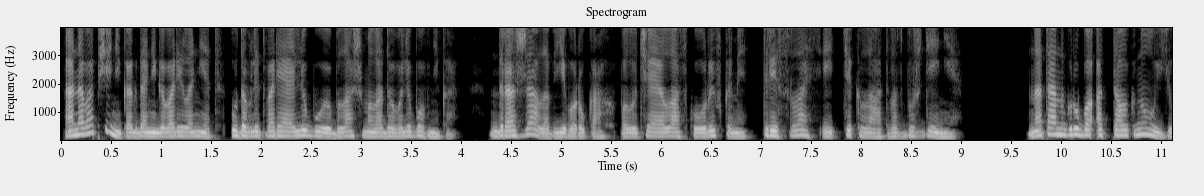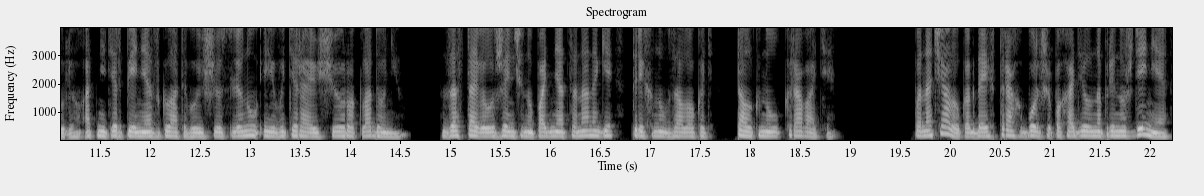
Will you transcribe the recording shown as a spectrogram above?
Она вообще никогда не говорила «нет», удовлетворяя любую блажь молодого любовника. Дрожала в его руках, получая ласку урывками, тряслась и текла от возбуждения. Натан грубо оттолкнул Юлю, от нетерпения сглатывающую слюну и вытирающую рот ладонью. Заставил женщину подняться на ноги, тряхнув за локоть, толкнул к кровати. Поначалу, когда их трах больше походил на принуждение,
